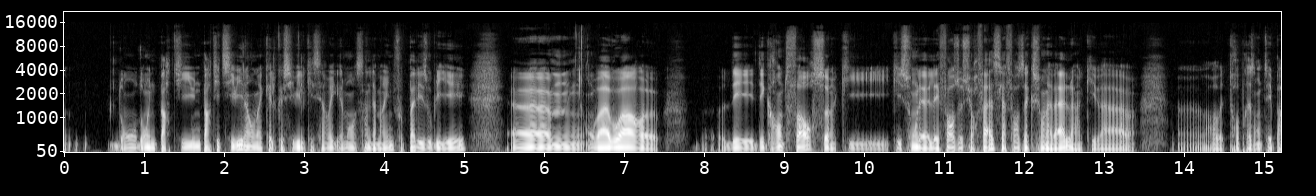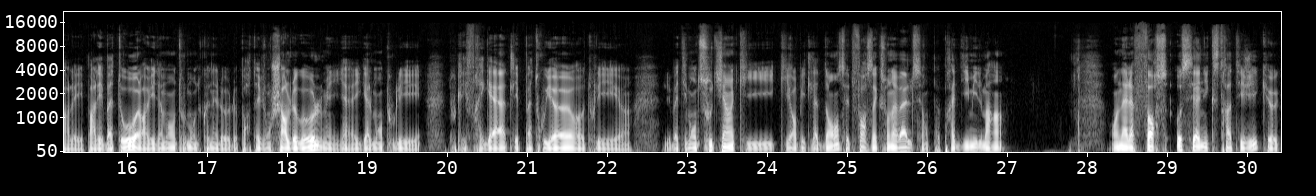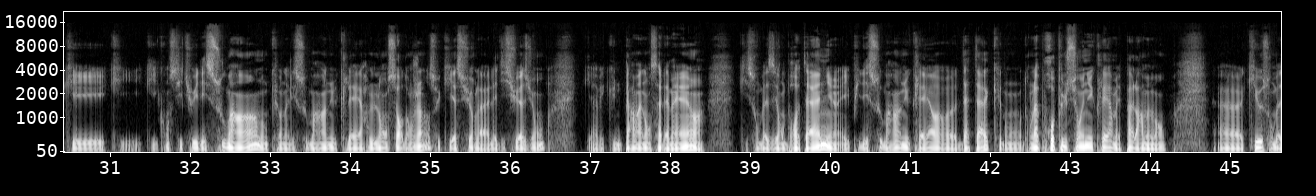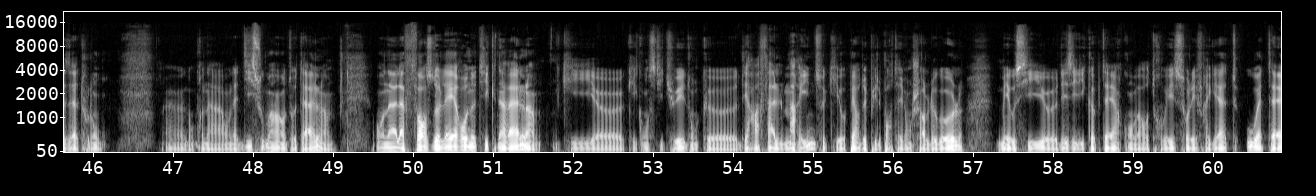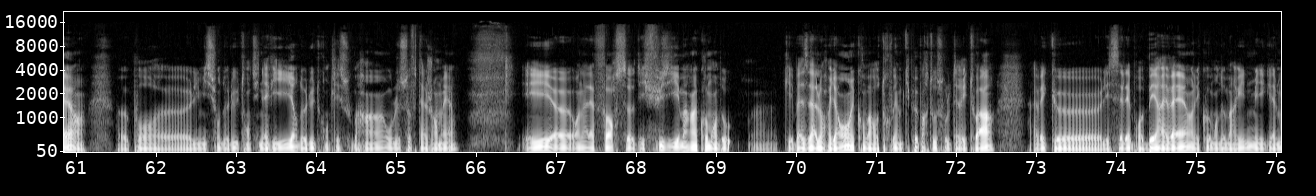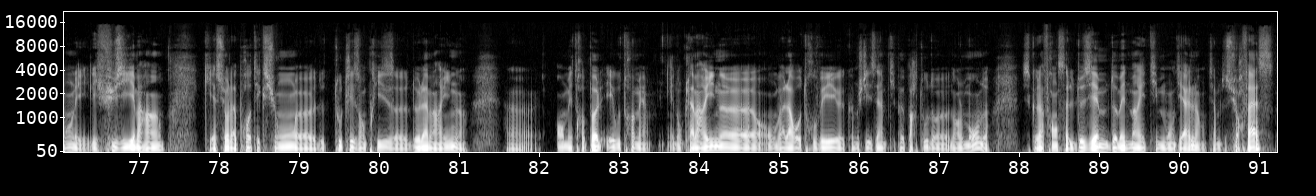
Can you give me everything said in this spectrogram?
dont, dont, une partie, une partie de civils. Hein, on a quelques civils qui servent également au sein de la marine. Il ne faut pas les oublier. on va avoir des, grandes forces qui, sont les, forces de surface, la force d'action navale, hein, qui va euh, être représentée par les, par les bateaux. Alors évidemment, tout le monde connaît le, porte-avions Charles de Gaulle, mais il y a également tous les, toutes les frégates, les patrouilleurs, tous les, euh, les bâtiments de soutien qui, qui orbitent là-dedans. Cette force d'action navale, c'est à peu près 10 000 marins. On a la force océanique stratégique euh, qui, qui, des sous-marins. Donc on a les sous-marins nucléaires lanceurs d'engins, ceux qui assurent la, la, dissuasion, avec une permanence à la mer, qui sont basés en Bretagne, et puis des sous-marins nucléaires euh, d'attaque, dont, la propulsion est nucléaire mais pas l'armement, euh, qui eux sont basés à Toulon. Euh, donc on a, on a 10 sous-marins au total. On a la force de l'aéronautique navale qui, qui est constituée donc des rafales marines, ceux qui opèrent depuis le porte-avions Charles de Gaulle, mais aussi des hélicoptères qu'on va retrouver sur les frégates ou à terre pour les missions de lutte anti-navire, de lutte contre les sous-marins ou le sauvetage en mer. Et euh, on a la force des fusiliers marins commando, qui est basé à Lorient et qu'on va retrouver un petit peu partout sur le territoire, avec les célèbres bérets verts, les commandos marines, mais également les, fusiliers marins, qui assurent la protection de toutes les emprises de la marine en métropole et outre-mer. Et donc la marine, euh, on va la retrouver, euh, comme je disais, un petit peu partout dans, le monde, puisque la France a le deuxième domaine maritime mondial en termes de surface.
